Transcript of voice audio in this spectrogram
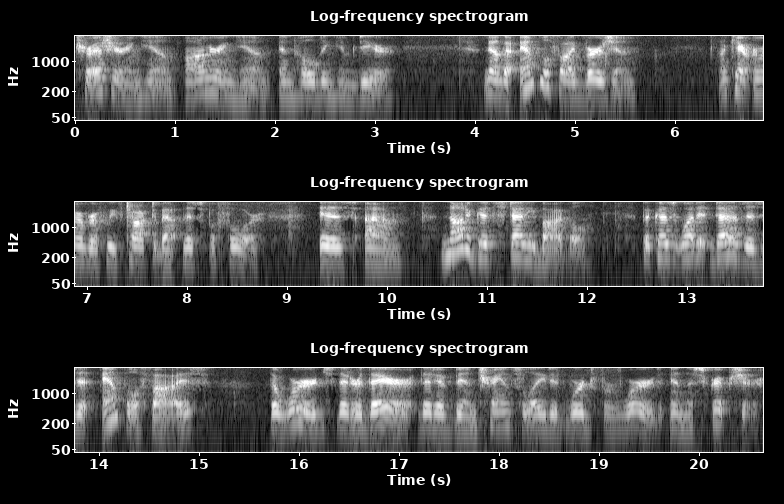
treasuring him, honoring him, and holding him dear. Now, the Amplified Version, I can't remember if we've talked about this before, is um, not a good study Bible because what it does is it amplifies the words that are there that have been translated word for word in the scripture.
